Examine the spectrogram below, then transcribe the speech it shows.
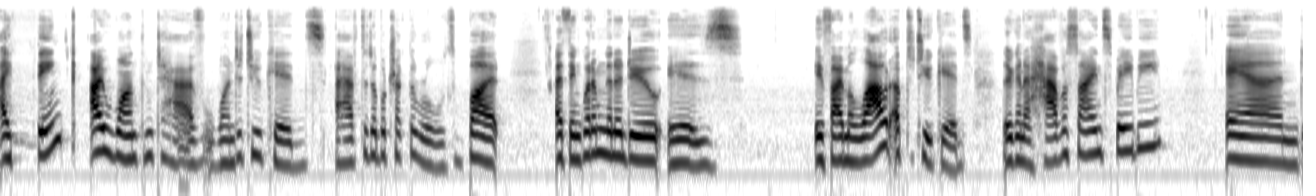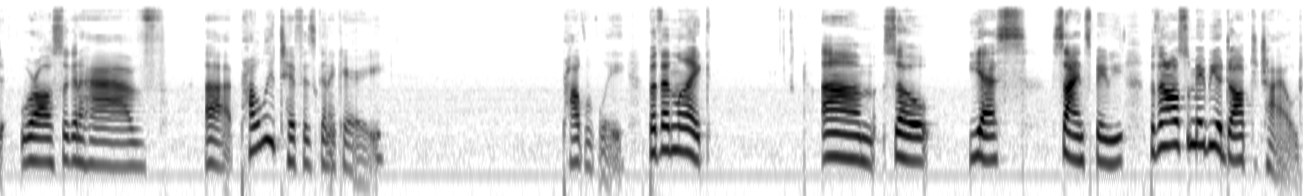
I think I want them to have one to two kids. I have to double check the rules, but I think what I'm going to do is if I'm allowed up to two kids, they're gonna have a science baby, and we're also gonna have uh, probably Tiff is gonna carry. Probably, but then like, um, so yes, science baby, but then also maybe adopt a child.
